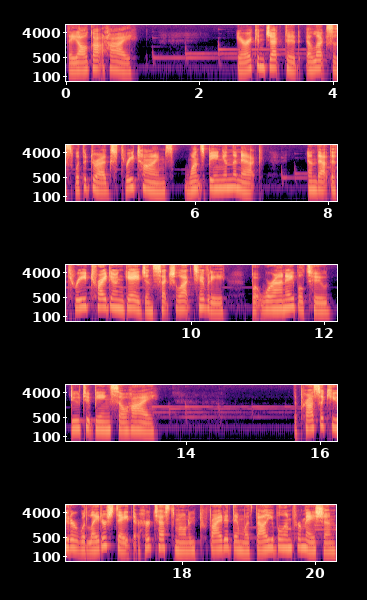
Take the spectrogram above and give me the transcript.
they all got high. Eric injected Alexis with the drugs three times, once being in the neck, and that the three tried to engage in sexual activity but were unable to due to being so high. The prosecutor would later state that her testimony provided them with valuable information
